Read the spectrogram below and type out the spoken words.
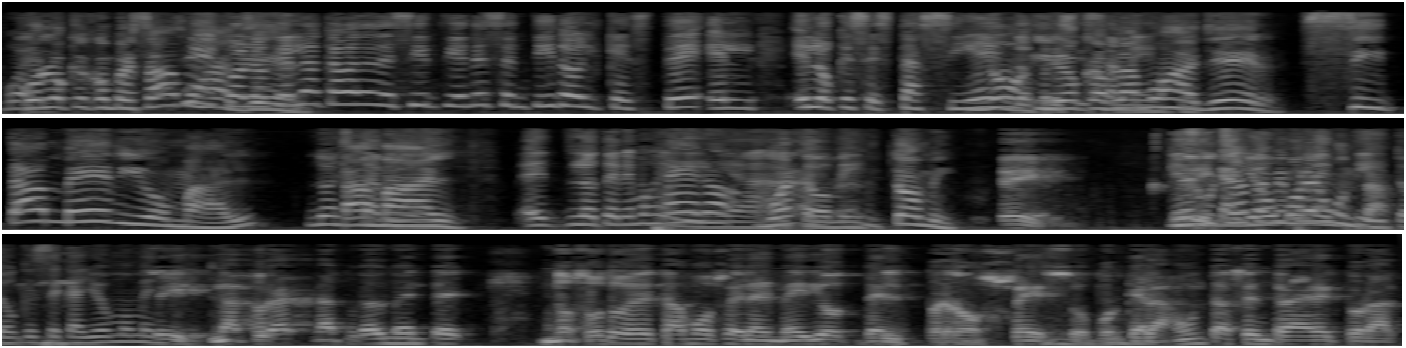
por lo que conversábamos sí, con lo que él acaba de decir tiene sentido el que esté el, en lo que se está haciendo. No, y lo que hablamos ayer, si está medio mal, no está, mal. Eh, lo tenemos en línea, Tommy. Eh, Tommy. Que se cayó un momentito, que se cayó un momentito. Sí, natural, naturalmente nosotros estamos en el medio del proceso, porque la Junta Central Electoral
